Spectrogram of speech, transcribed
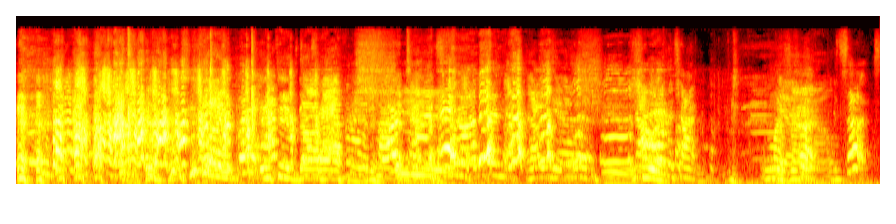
like, it did not happen. Hard times, Yeah. not the- Shit. not all the time. Yeah. It sucks.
